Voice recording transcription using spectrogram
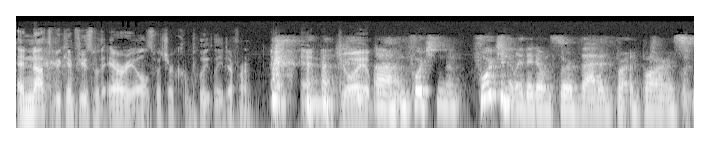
And not to be confused with aerials, which are completely different. and enjoyable. Uh, unfortunately, fortunately, they don't serve that at, bar- at bars.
